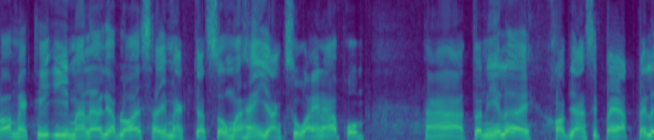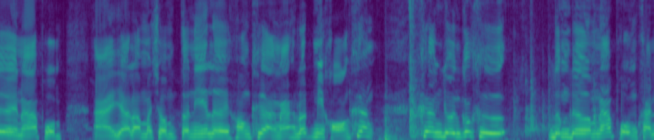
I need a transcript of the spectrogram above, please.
ล้อแม็กทีมาแล้วเรียบร้อยใส่แม็กจัดทรงมาให้อย่างสวยนะครับผม อ่าตัวนี้เลยขอบยาง 18 ไปเลยนะครับผมอ่าเดี๋ยวเรามาชมตัวนี้เลยห้องเครื่องนะรถมีของเครื่องเครื่องยนต์ก็คือเดิมๆนะผมคัน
